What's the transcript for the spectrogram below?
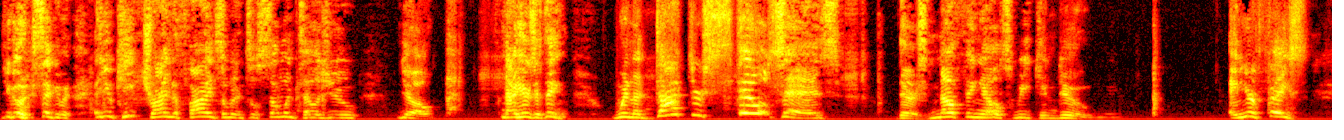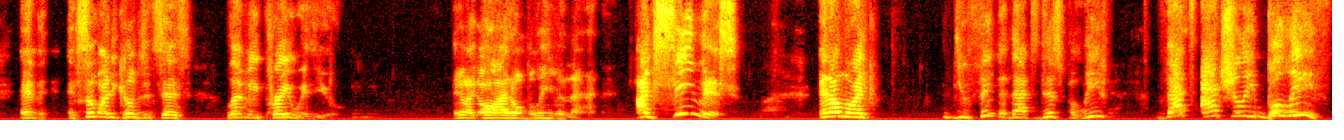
You go to second, and you keep trying to find someone until someone tells you, you know. Now here's the thing: when a doctor still says there's nothing else we can do, and your face, and and somebody comes and says, "Let me pray with you," and you're like, "Oh, I don't believe in that." I've seen this, and I'm like, "Do "You think that that's disbelief? That's actually belief.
